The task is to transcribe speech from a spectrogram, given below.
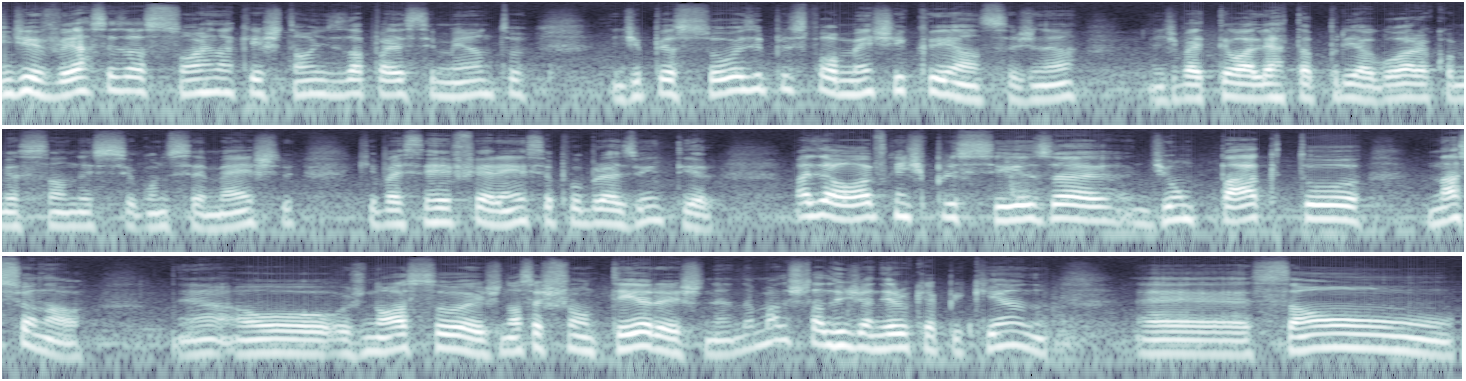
em diversas ações na questão de desaparecimento de pessoas e principalmente de crianças, né? A gente vai ter o Alerta PRI agora, começando nesse segundo semestre, que vai ser referência para o Brasil inteiro. Mas é óbvio que a gente precisa de um pacto nacional. Né? Os nossos, nossas fronteiras, né? ainda mais o estado do Rio de Janeiro, que é pequeno, é, são,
